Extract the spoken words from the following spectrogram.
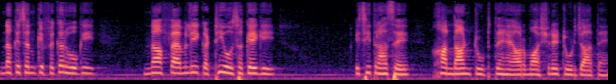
نہ کچن کی فکر ہوگی، نہ فیملی اکٹھی ہو سکے گی۔ اسی طرح سے خاندان ٹوٹتے ہیں اور معاشرے ٹوٹ جاتے ہیں۔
